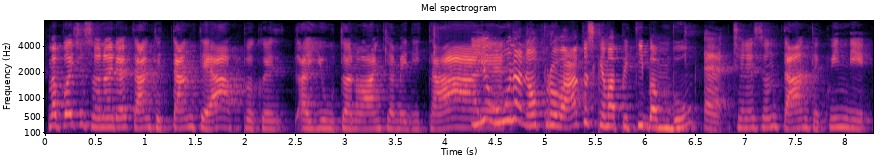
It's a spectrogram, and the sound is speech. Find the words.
ma poi ci sono in realtà anche tante app che aiutano anche a meditare. Io una ne ho provato, si chiama Petit Bamboo. Eh, ce ne sono tante, quindi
